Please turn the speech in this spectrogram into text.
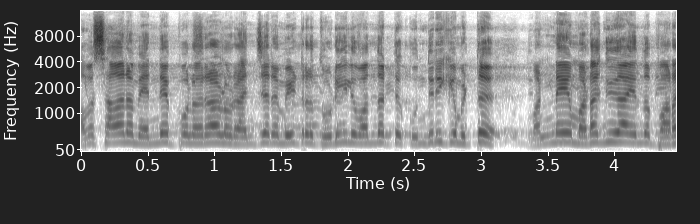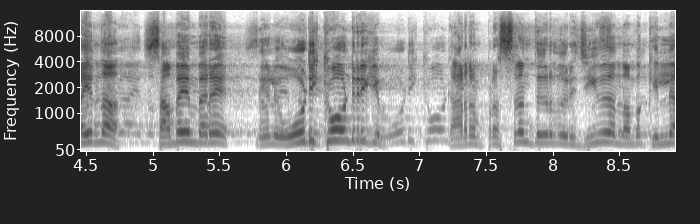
അവസാനം എന്നെ പോലെ ഒരാൾ ഒരു അഞ്ചര മീറ്റർ തൊടിയിൽ വന്നിട്ട് കുന്തിരിക്കുമിട്ട് മണ്ണയെ മണ്ണേ മടങ്ങുക എന്ന് പറയുന്ന സമയം വരെ നിങ്ങൾ ഓടിക്കൊണ്ടിരിക്കും. കാരണം പ്രശ്നം തീർന്ന ഒരു ജീവിതം നമുക്കില്ല.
